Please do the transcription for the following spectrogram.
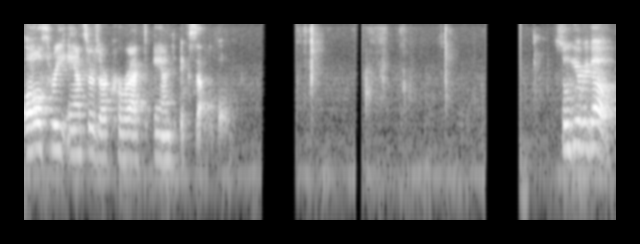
All three answers are correct and acceptable. So here we go.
